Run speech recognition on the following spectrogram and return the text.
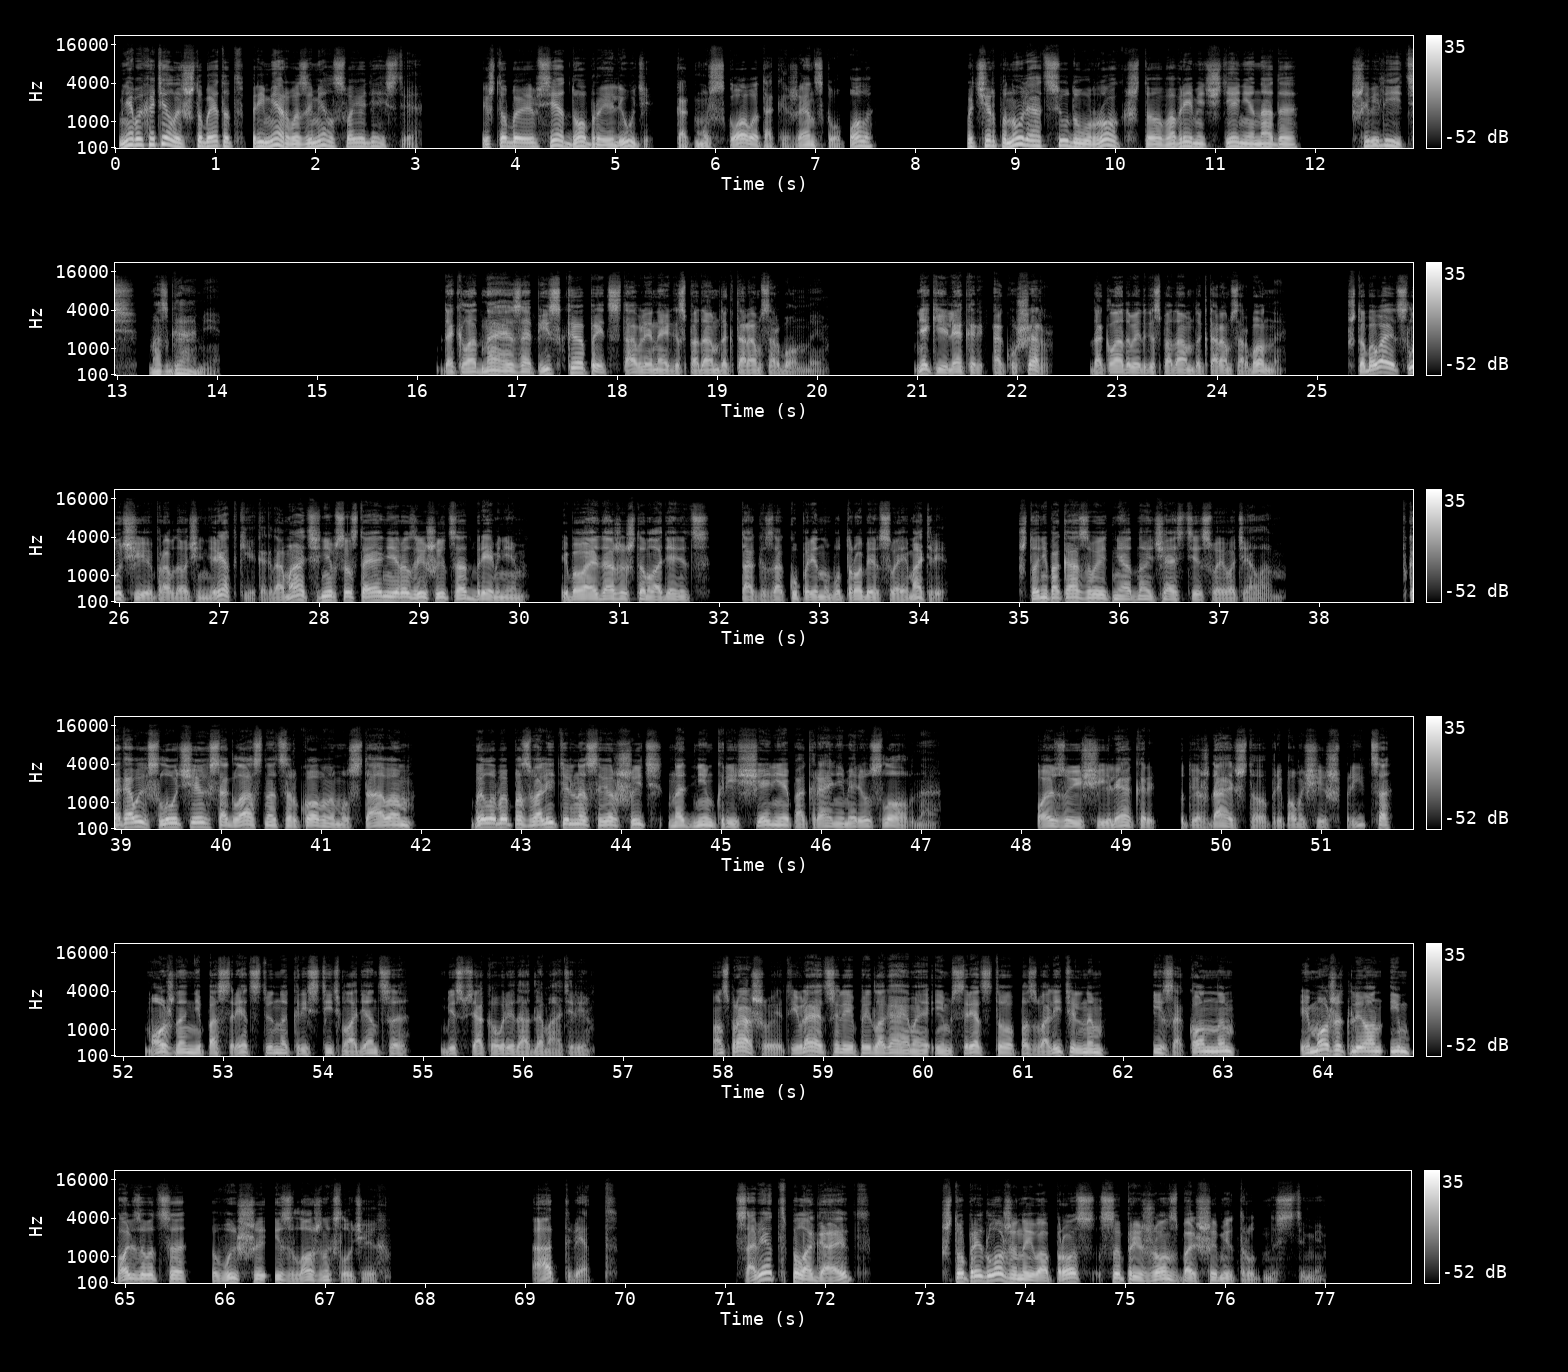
Мне бы хотелось, чтобы этот пример возымел свое действие, и чтобы все добрые люди, как мужского, так и женского пола, подчерпнули отсюда урок, что во время чтения надо шевелить мозгами. Докладная записка, представленная господам докторам Сорбонны. Некий лекарь-акушер докладывает господам докторам Сорбонны, что бывают случаи, правда, очень редкие, когда мать не в состоянии разрешиться от бремени, и бывает даже, что младенец так закупорен в утробе своей матери, что не показывает ни одной части своего тела. В каковых случаях, согласно церковным уставам, было бы позволительно совершить над ним крещение, по крайней мере, условно. Пользующий лекарь утверждает, что при помощи шприца можно непосредственно крестить младенца без всякого вреда для матери. Он спрашивает, является ли предлагаемое им средство позволительным и законным, и может ли он им пользоваться в выше изложенных случаях. Ответ. Совет полагает, что предложенный вопрос сопряжен с большими трудностями.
